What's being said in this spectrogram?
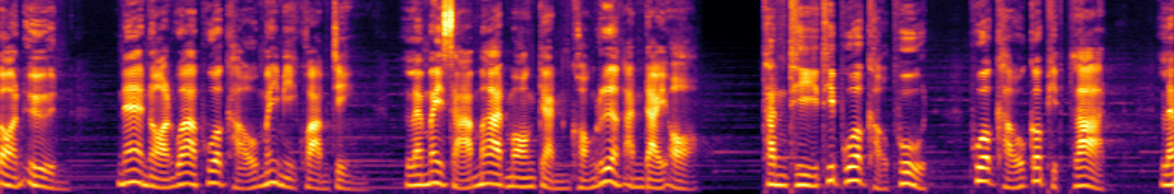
ก่อนอื่น แน่นอนว่าพวกเขาไม่มีความจริง และไม่สามารถมองแก่นของเรื่องอันใดออก ทันทีที่พวกเขาพูด พวกเขาก็ผิดพลาด และ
